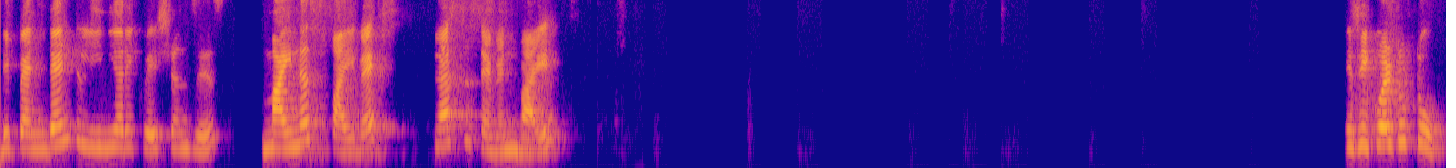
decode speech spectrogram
dependent linear equations is minus 5x plus 7y is equal to 2.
